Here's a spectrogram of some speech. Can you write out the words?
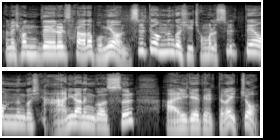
하지만 현대를 살아가다 보면 쓸데없는 것이 정말로 쓸데없는 것이 아니라는 것을 알게 될 때가 있죠.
